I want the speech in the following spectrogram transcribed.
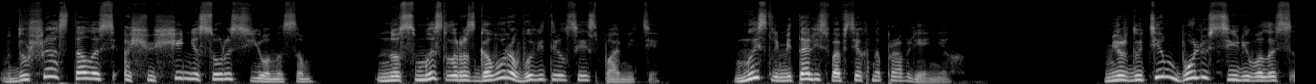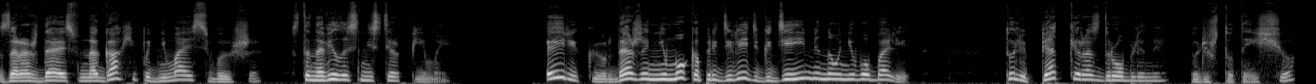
В душе осталось ощущение ссоры с Йонасом, но смысл разговора выветрился из памяти. Мысли метались во всех направлениях. Между тем боль усиливалась, зарождаясь в ногах и поднимаясь выше, становилась нестерпимой. Эрикюр даже не мог определить, где именно у него болит. То ли пятки раздроблены, то ли что-то еще.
